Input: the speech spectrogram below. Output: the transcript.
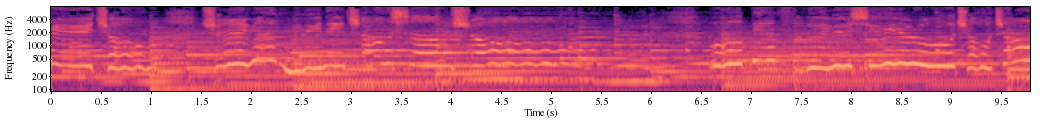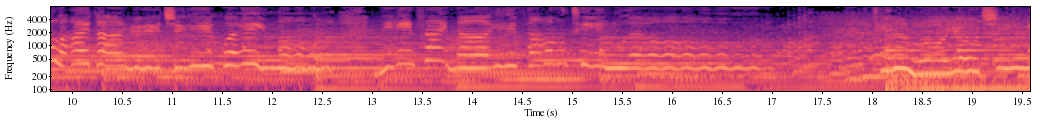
与仇，只愿与你长相守。无边丝雨细如愁，朝来寒雨几回眸，你在哪一方停留？天若有情亦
